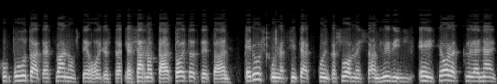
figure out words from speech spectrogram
kun puhutaan tästä vanhustenhoidosta ja sanotaan, toitotetaan eduskunnat sitä, kuinka Suomessa on hyvin, ei se ole kyllä näin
